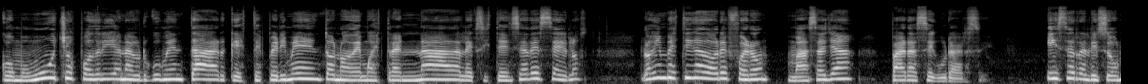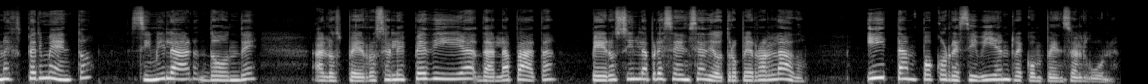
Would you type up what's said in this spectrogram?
como muchos podrían argumentar que este experimento no demuestra en nada la existencia de celos, los investigadores fueron más allá para asegurarse. Y se realizó un experimento similar donde a los perros se les pedía dar la pata, pero sin la presencia de otro perro al lado, y tampoco recibían recompensa alguna.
